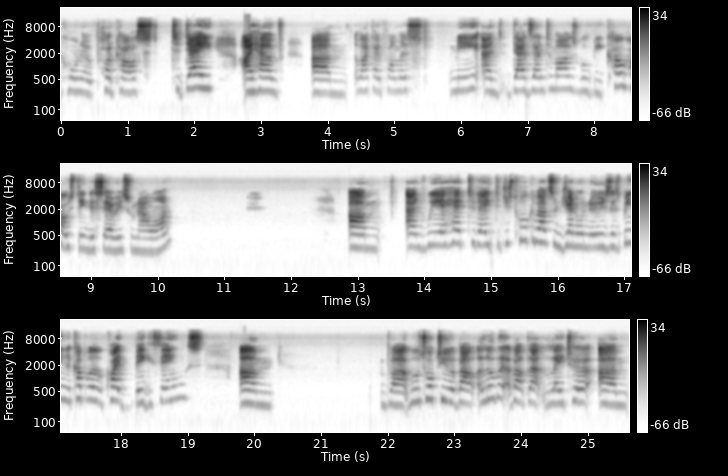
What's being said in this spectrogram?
Corner podcast. Today, I have, um, like I promised, me and Dad Zantamars will be co-hosting this series from now on. Um, and we're here today to just talk about some general news. There's been a couple of quite big things. Um, but we'll talk to you about a little bit about that later. Um,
